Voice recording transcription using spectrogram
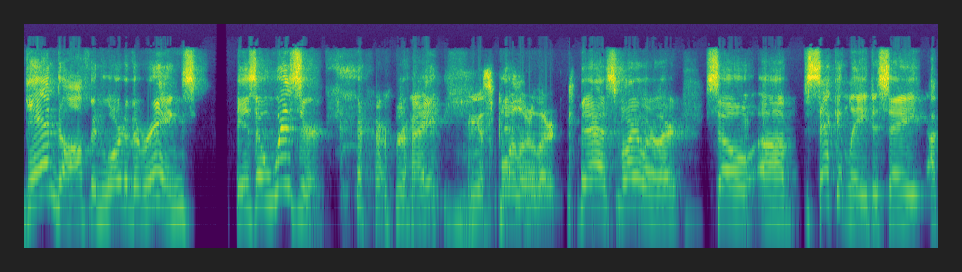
Gandalf in Lord of the Rings is a wizard, right? spoiler alert. Yeah, spoiler alert. So, uh, secondly, to say, uh,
